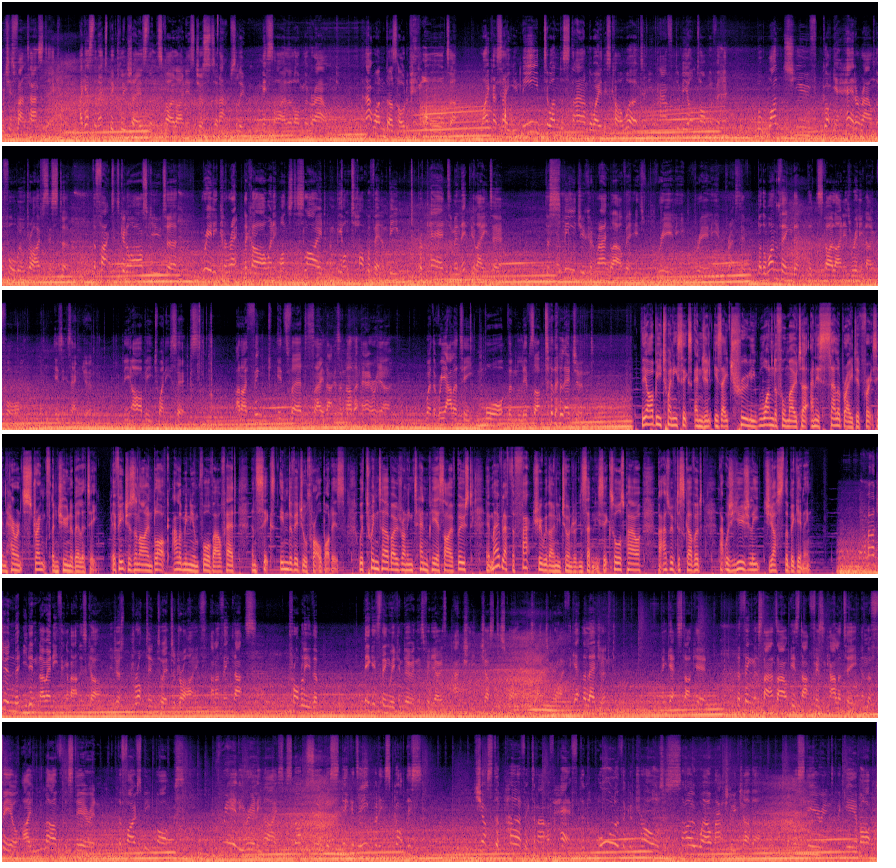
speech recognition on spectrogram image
which is fantastic. I guess the next big cliche is that the Skyline is just an absolute missile along the ground. And that one does hold a bit more water. Like I say, you need to understand the way this car works and you have to be on top of it but once you've got your head around the four-wheel drive system, the fact it's going to ask you to really correct the car when it wants to slide and be on top of it and be prepared to manipulate it, the speed you can wrangle out of it is really, really impressive. But the one thing that the Skyline is really known for is its engine, the RB26. And I think it's fair to say that is another area where the reality more than lives up to the legend. The RB26 engine is a truly wonderful motor and is celebrated for its inherent strength and tunability. It features an iron block, aluminium 4 valve head and 6 individual throttle bodies. With twin turbos running 10 psi of boost, it may have left the factory with only 276 horsepower, but as we've discovered, that was usually just the beginning. Imagine that you didn't know anything about this car. You just dropped into it to drive. And I think that's probably the biggest thing we can do in this video is actually just describe what it's like to drive. Forget the legend and get stuck in. The thing that stands out is that physicality and the feel. I love the steering, the five-speed box, really, really nice. It's not super snickety, but it's got this just the perfect amount of heft and all of the controls are so well matched to each other. From the steering to the gearbox,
